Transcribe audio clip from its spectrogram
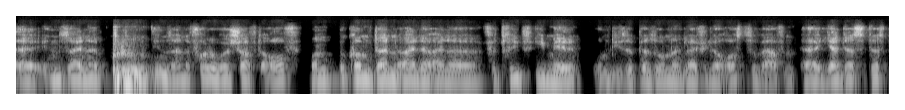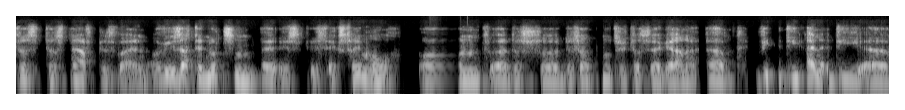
äh, in seine, in seine Followerschaft auf und bekommt dann eine, eine Vertriebs-E-Mail, um diese Person dann gleich wieder rauszuwerfen. Äh, ja, das, das, das, das nervt bisweilen. Aber wie gesagt, der Nutzen äh, ist, ist extrem hoch. Und äh, das, äh, deshalb nutze ich das sehr gerne. Äh, wie, die, eine, die, äh,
